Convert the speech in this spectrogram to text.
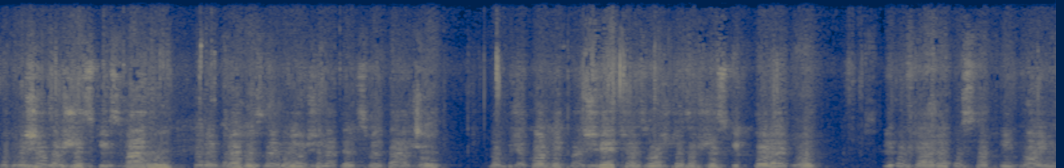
Módlmy się za wszystkich zmarłych, których groby znajdują się na tym cmentarzu lub gdziekolwiek na świecie, zwłaszcza za wszystkich poległych i ofiary ostatnich wojen.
